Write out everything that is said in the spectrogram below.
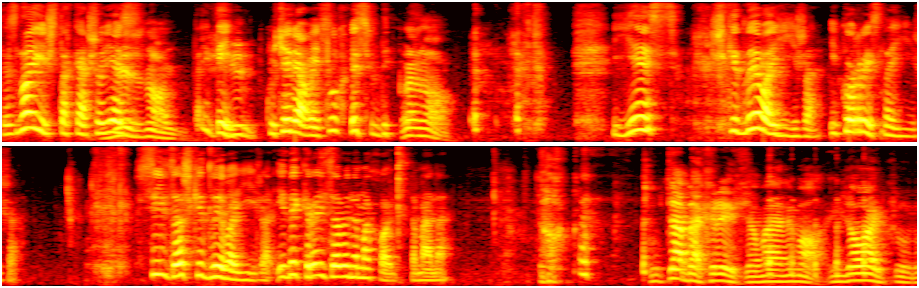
Ти знаєш таке, що Не знаю. Та йди, Сіль, кучерявий, слухай сюди. казав. Є шкідлива їжа і корисна їжа. Сіль це шкідлива їжа. Іди крильцями не махай на мене. Так. У тебе криця, в мене нема. І давай що.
